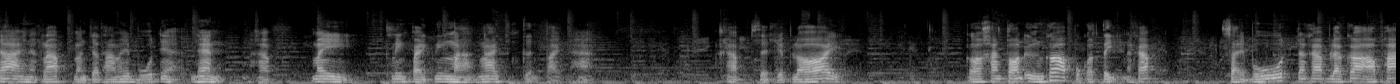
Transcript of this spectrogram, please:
ได้นะครับ มันจะทำให้บูทเนี่ยแน่นนะครับ ไม่กลิ้งไปกลิ้งมาง่ายจนเกินไปนะฮะครับเสร็จเรียบร้อย ก็ขั้นตอนอื่นก็ปกตินะครับ ใส่บูทนะครับ แล้วก็เอาผ้า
